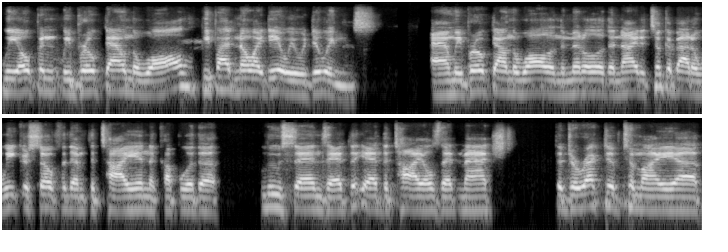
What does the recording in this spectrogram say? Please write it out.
we opened. We broke down the wall. People had no idea we were doing this, and we broke down the wall in the middle of the night. It took about a week or so for them to tie in a couple of the loose ends. Had the, had the tiles that matched. The directive to my uh,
